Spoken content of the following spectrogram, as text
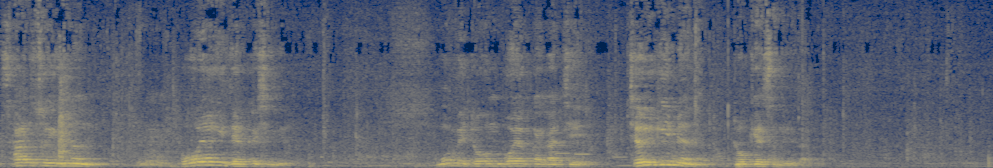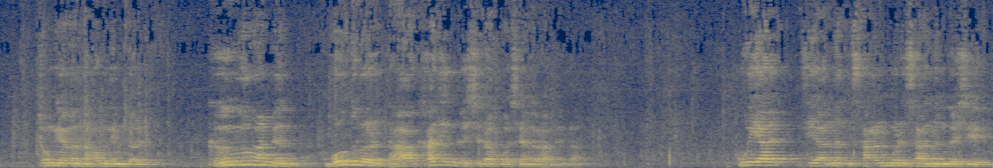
살 수 있는 보약이 될 것입니다. 몸에 좋은 보약과 같이 즐기면 좋겠습니다. 존경하는 하우님들, 건강하면 모두를 다 가진 것이라고 생각합니다. 후회하지 않는 삶을 사는 것이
